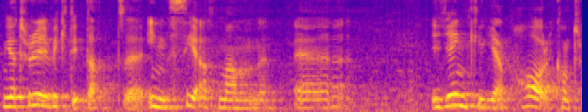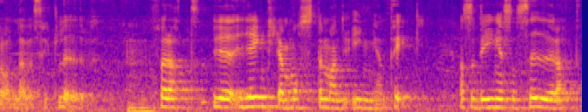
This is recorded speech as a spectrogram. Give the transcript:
Jag tror det är viktigt att uh, inse att man uh, egentligen har kontroll över sitt liv. Mm. För att egentligen måste man ju ingenting. Alltså det är ingen som säger att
